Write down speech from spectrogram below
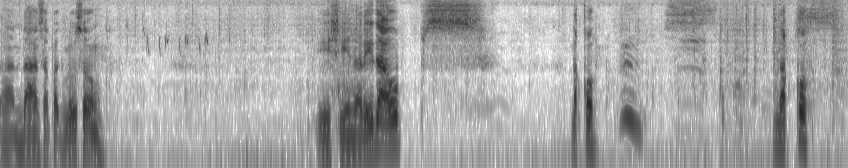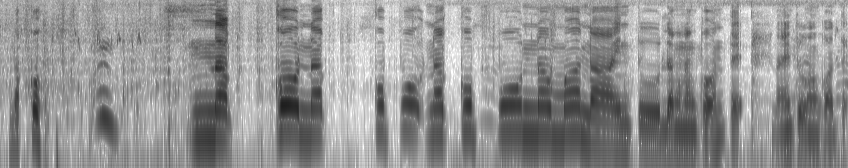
Dahan-dahan sa paglusong. Easy na rida. Oops. Nako. Nako. Nako. Nako, nako po, nako po naman. Nahinto lang ng konti. Nahinto lang ng konti.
